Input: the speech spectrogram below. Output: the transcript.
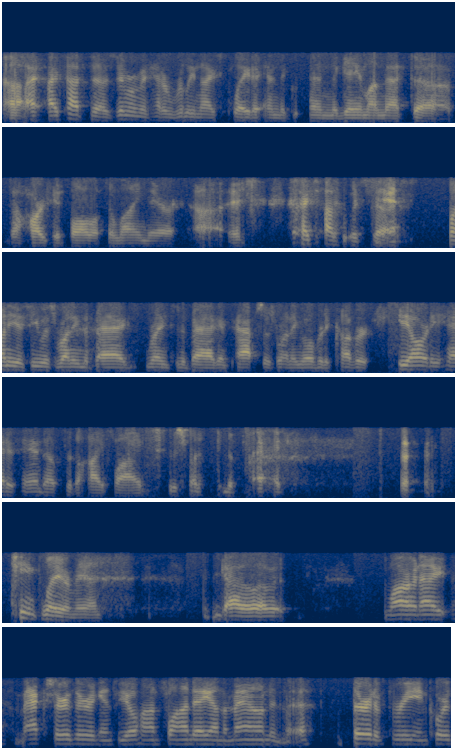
Uh, I, I thought uh, Zimmerman had a really nice play to end the end the game on that uh, the hard hit ball off the line there. Uh, it, I thought it was uh, yeah funny as he was running the bag, running to the bag, and Paps was running over to cover. He already had his hand up to the high five. He was running in the bag. Team player, man. Gotta love it. Tomorrow night, Max Scherzer against Yohan Flande on the mound in the third of three in Coors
